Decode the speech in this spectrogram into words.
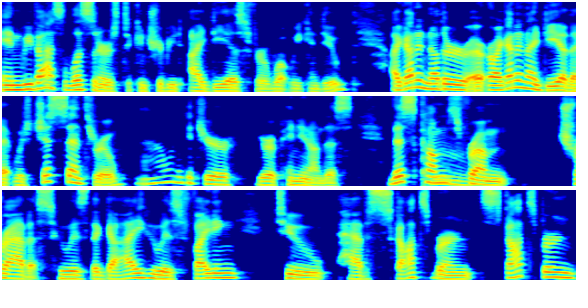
And we've asked listeners to contribute ideas for what we can do. I got another, or I got an idea that was just sent through. I want to get your your opinion on this. This comes Mm. from Travis, who is the guy who is fighting to have Scotsburn Scotsburn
